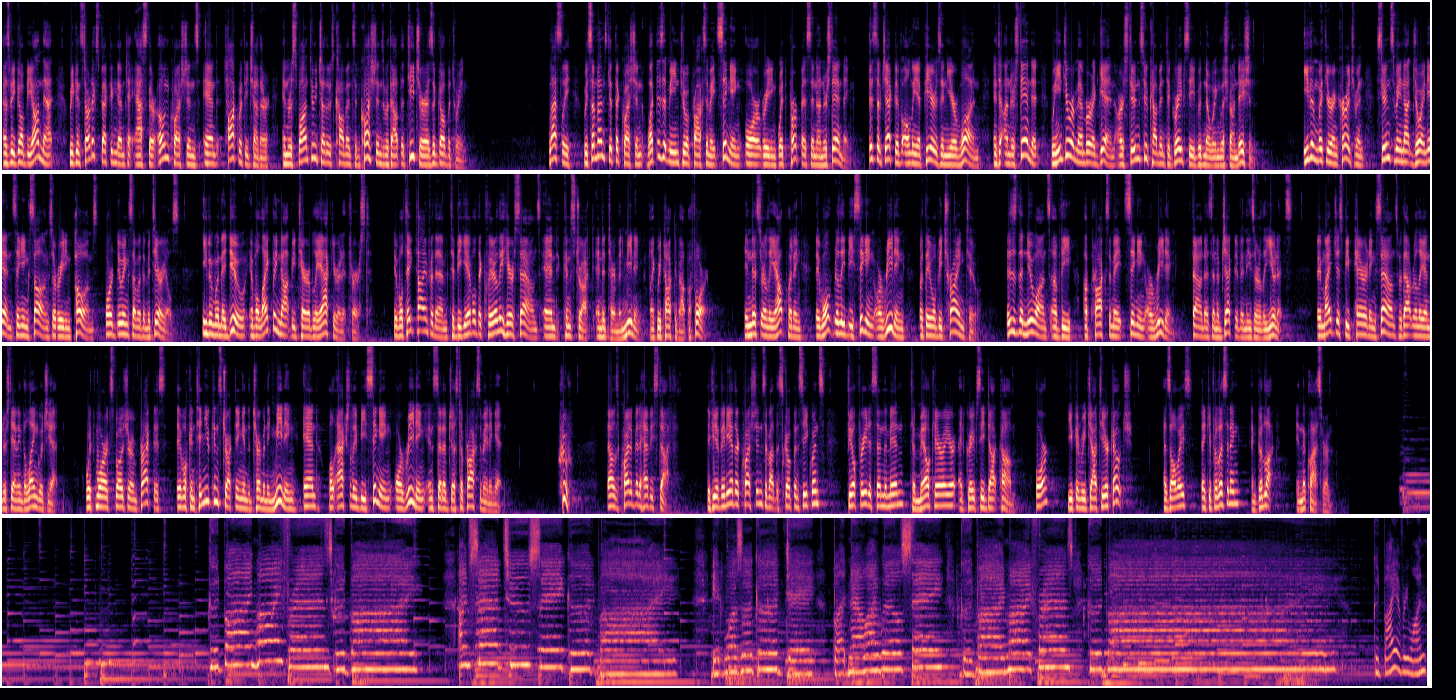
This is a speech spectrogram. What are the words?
As we go beyond that, we can start expecting them to ask their own questions and talk with each other and respond to each other's comments and questions without the teacher as a go between. Lastly, we sometimes get the question what does it mean to approximate singing or reading with purpose and understanding? This objective only appears in year one, and to understand it, we need to remember again our students who come into Grapeseed with no English foundation. Even with your encouragement, students may not join in singing songs or reading poems or doing some of the materials. Even when they do, it will likely not be terribly accurate at first. It will take time for them to be able to clearly hear sounds and construct and determine meaning, like we talked about before. In this early outputting, they won't really be singing or reading, but they will be trying to. This is the nuance of the approximate singing or reading found as an objective in these early units. They might just be parroting sounds without really understanding the language yet. With more exposure and practice, they will continue constructing and determining meaning and will actually be singing or reading instead of just approximating it. Whew, that was quite a bit of heavy stuff. If you have any other questions about the scope and sequence, feel free to send them in to mailcarrier at grapeseed.com, or you can reach out to your coach. As always, thank you for listening and good luck in the classroom. Goodbye, my friends, goodbye. I'm sad to say goodbye. It was a good day, but now I will say goodbye, my friends, goodbye. Goodbye, everyone.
